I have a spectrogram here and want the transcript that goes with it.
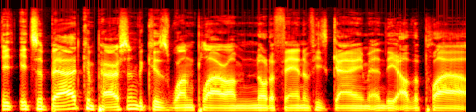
It, it's a bad comparison because one player I'm not a fan of his game and the other player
